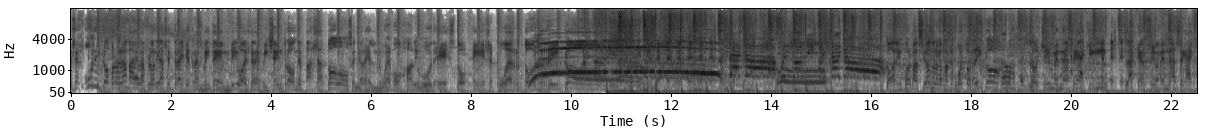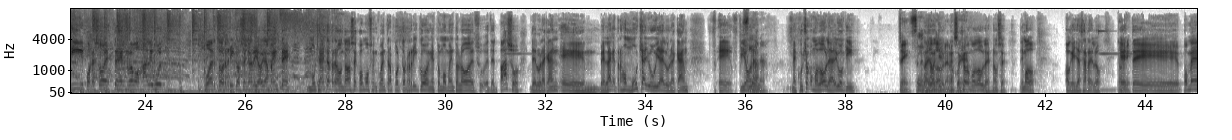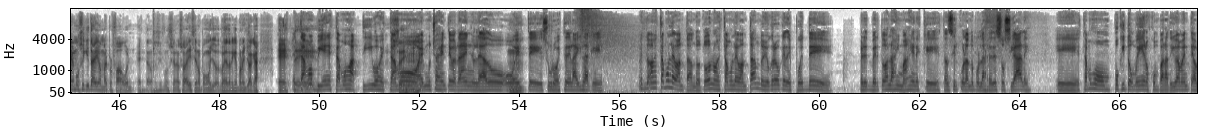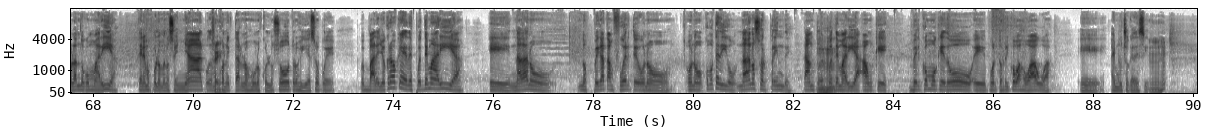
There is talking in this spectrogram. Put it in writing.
Es el único programa de la Florida Central que transmite en vivo desde el epicentro donde pasa todo, señores, el nuevo Hollywood. Esto es Puerto Rico. ¡Puerto Rico está acá! Toda la información de lo que pasa en Puerto Rico. Todos los aspectos. Los chismes nacen aquí, las canciones nacen aquí, por eso este es el nuevo Hollywood. Puerto Rico, señores, y obviamente mucha gente preguntándose cómo se encuentra Puerto Rico en estos momentos luego del, su- del paso del huracán, eh, ¿verdad? Que trajo mucha lluvia el huracán eh, Fiona. Fiona. Me escucho como doble, algo aquí. Sí, Sí. se está Algo escuchando aquí, doble, me no escucho como doble, no sé, ni modo. Ok, ya se arregló. Este, ponme musiquita ahí, Omar, por favor. Este, no sé si funciona eso ahí, si no pongo yo, voy a tener que poner yo acá. Este, Estamos bien, estamos activos, estamos, Sí. hay mucha gente, ¿verdad? En el lado oeste, suroeste de la isla que pues, nos estamos levantando, todos nos estamos levantando. Yo creo que después de ver, ver todas las imágenes que están circulando por las redes sociales, eh, estamos un poquito menos comparativamente hablando con María. Tenemos por lo menos señal, podemos Sí. conectarnos unos con los otros y eso pues, pues vale. Yo creo que después de María, eh, nada no, nos pega tan fuerte o no, o no, ¿cómo te digo? Nada nos sorprende tanto después de María, aunque ver cómo quedó eh, Puerto Rico bajo agua, eh, hay mucho que decir. Ujú.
